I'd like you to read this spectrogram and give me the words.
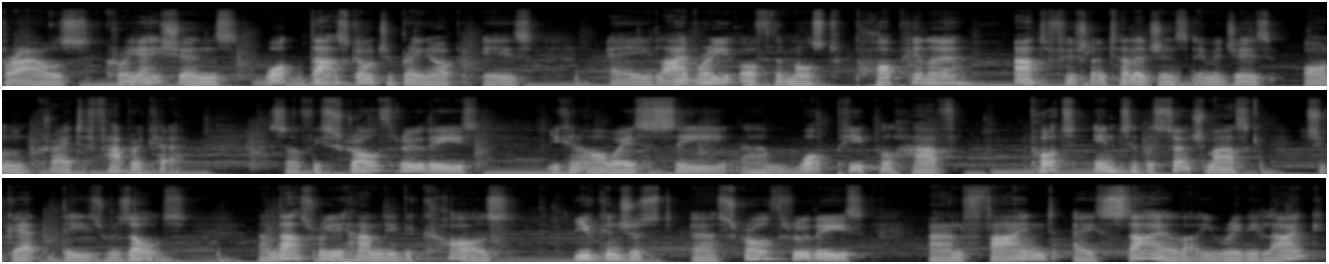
Browse Creations. What that's going to bring up is a library of the most popular artificial intelligence images on Creative Fabrica. So if we scroll through these, you can always see um, what people have put into the search mask to get these results. And that's really handy because you can just uh, scroll through these and find a style that you really like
